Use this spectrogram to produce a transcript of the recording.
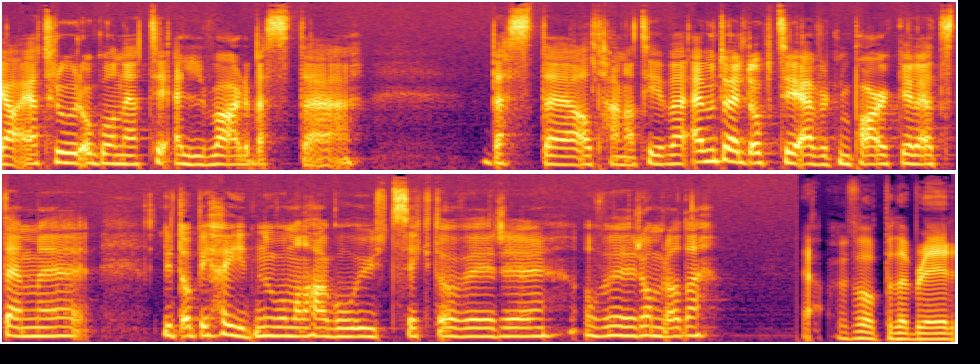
ja, jeg tror å gå ned til elva er det beste, beste alternativet. Eventuelt opp til Everton Park eller et sted med litt opp i høyden hvor man har god utsikt over, eh, over området. Ja, Vi får håpe det blir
